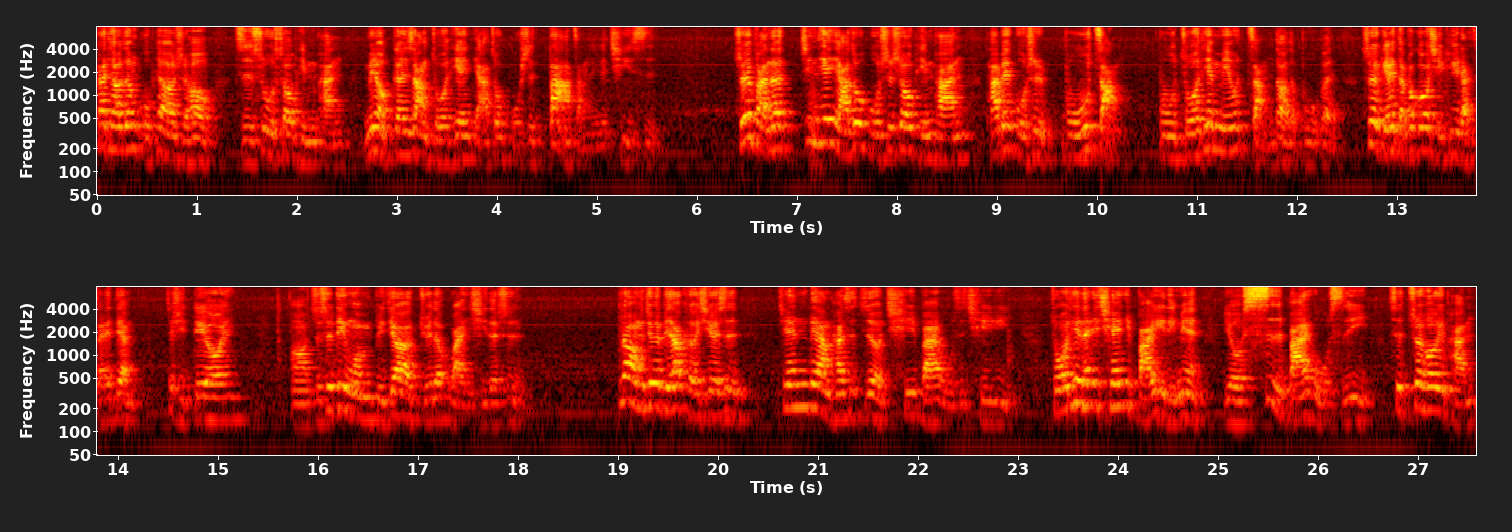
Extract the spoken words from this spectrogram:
在调整股票的时候，指数收平盘，没有跟上昨天亚洲股市大涨的一个气势，所以反而今天亚洲股市收平盘，台北股市补涨。补昨天没有涨到的部分，所以给日 W 股市去六十一点，这是丢的啊，只是令我们比较觉得惋惜的是，让我们觉得比较可惜的是，今天量还是只有七百五十七亿，昨天的一千一百亿里面有四百五十亿是最后一盘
